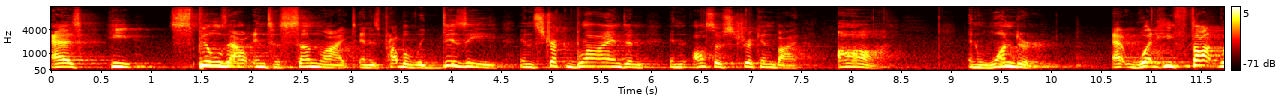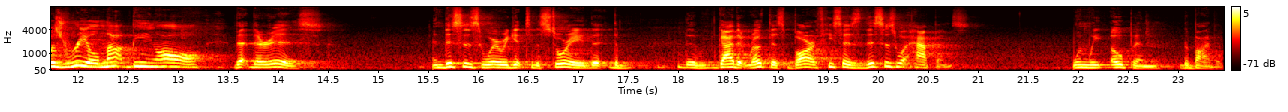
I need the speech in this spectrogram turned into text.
as he spills out into sunlight and is probably dizzy and struck blind and, and also stricken by awe and wonder at what he thought was real not being all that there is. And this is where we get to the story. The, the, the guy that wrote this, Barth, he says, This is what happens when we open the Bible.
